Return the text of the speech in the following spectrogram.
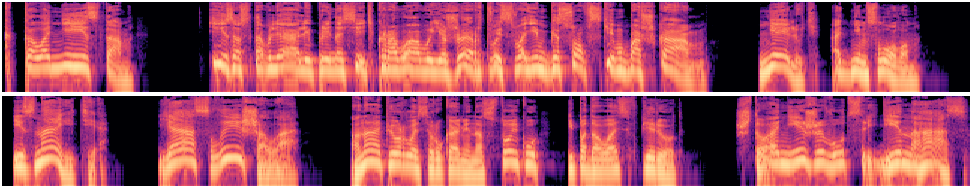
к колонистам, и заставляли приносить кровавые жертвы своим бесовским башкам. Нелюдь, одним словом. И знаете, я слышала...» Она оперлась руками на стойку и подалась вперед. «Что они живут среди нас.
